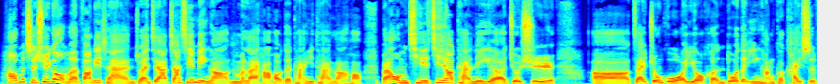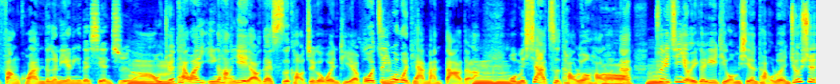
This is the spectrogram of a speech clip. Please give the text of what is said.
好，我们持续跟我们房地产专家张新明啊，那么来好好的谈一谈了哈。本来我们其实今天要谈那个就是。啊、呃，在中国有很多的银行都开始放宽那个年龄的限制了啊。嗯嗯、我觉得台湾银行业也要在思考这个问题啊。不过这因为问题还蛮大的啦，嗯、我们下次讨论好了。好，但最近有一个议题，我们先讨论，嗯、就是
